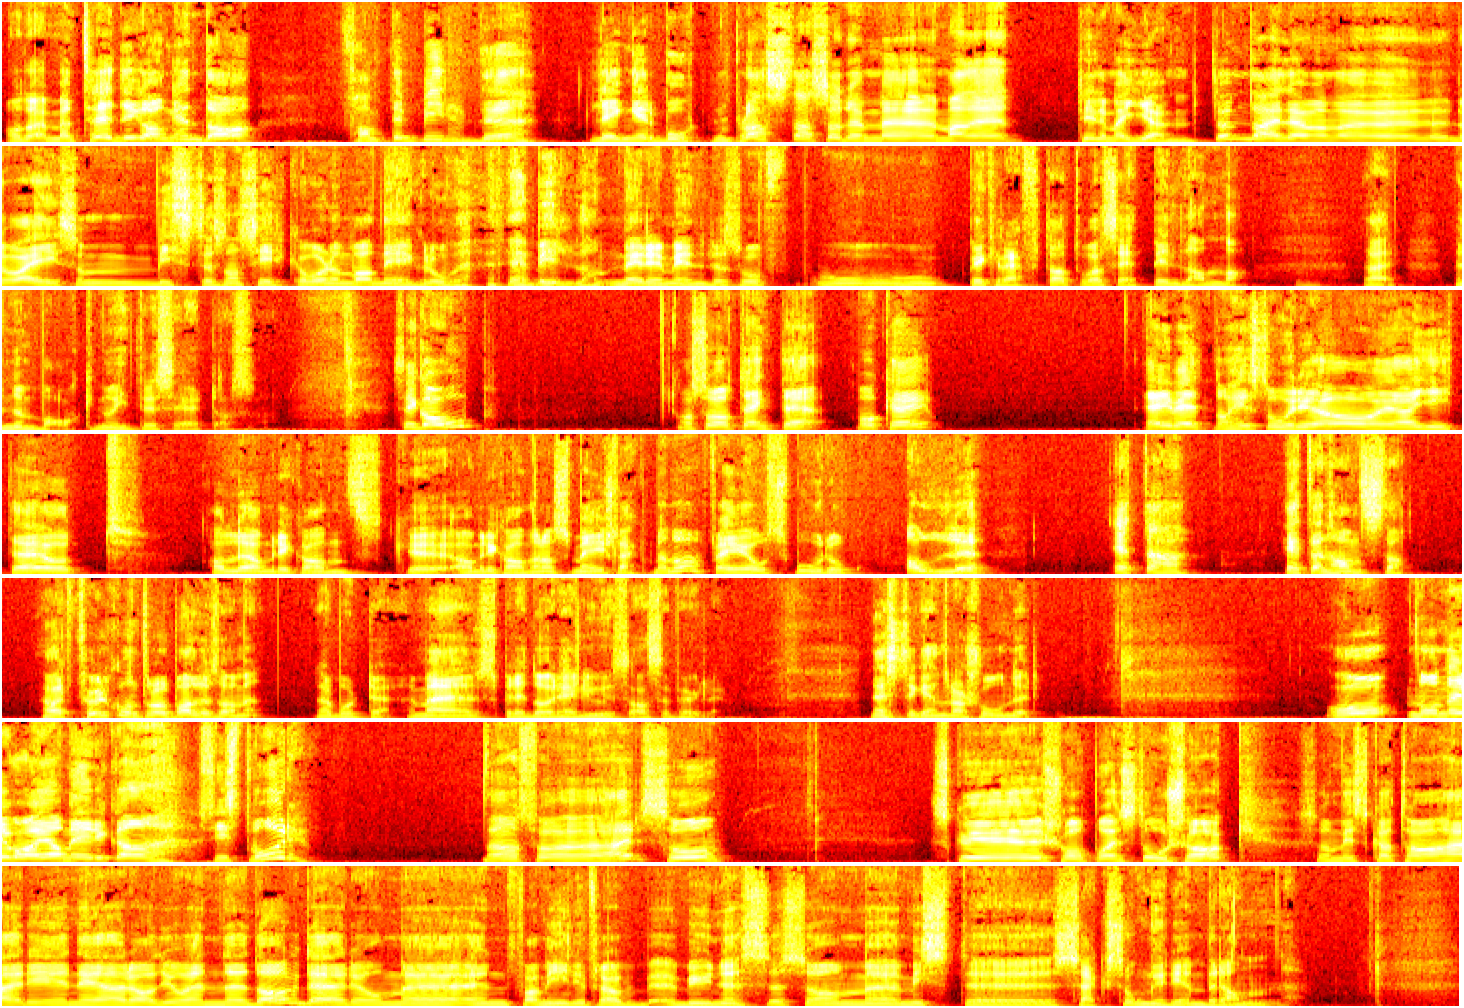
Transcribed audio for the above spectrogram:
Da men tredje gangen, da fant jeg bildet lenger bort en plass, da, så de, eh, man hadde til og med gjemt dem, da, eller eh, det var ei som visste sånn cirka hvor de var nedgrovet, de bildene, mer eller mindre, så hun, bekrefta at hun har sett bildene, da. Der. Men de var ikke noe interessert, altså. Så jeg ga opp, og så tenkte jeg, ok, jeg vet noe historie, og jeg har gitt det åt alle amerikanerne som er i slekt med nå, for jeg har jo sporet opp alle etter, etter en hans, da. Jeg har full kontroll på alle sammen der borte. De er spredd over hele USA, selvfølgelig. Neste generasjoner. Og nå når jeg var i Amerika sist vår, da, så her, så skulle vi se på en storsak som vi skal ta her i Nea Radio en dag. Det er om eh, en familie fra Byneset som eh, mister seks unger i en brann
